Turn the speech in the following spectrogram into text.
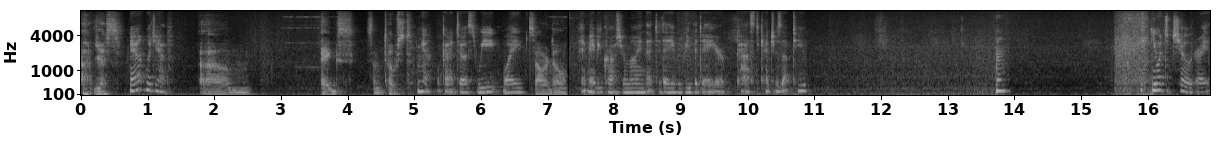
Uh, yes. Yeah? What'd you have? Um. Eggs, some toast, Yeah, what kind of toast? Wheat, white? sourdough. It maybe crossed your mind that today would be the day your past catches up to you. You went to Choate, right?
